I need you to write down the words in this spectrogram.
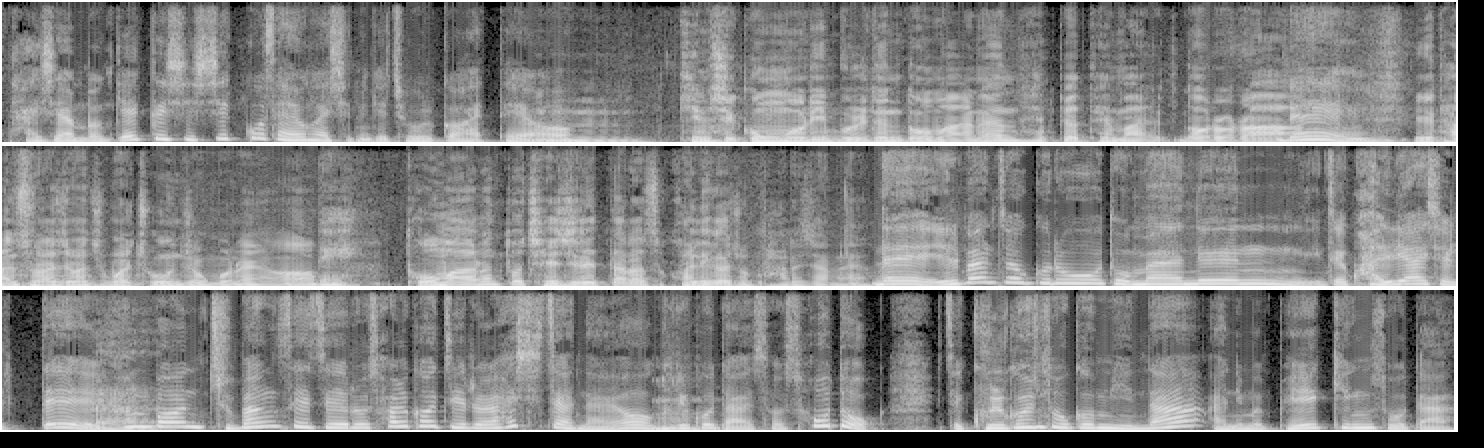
다시 한번 깨끗이 씻고 사용하시는 게 좋을 것 같아요. 음, 김치 국물이 물든 도마는 햇볕에 말 널어라. 네. 이게 단순하지만 정말 좋은 정보네요. 네. 도마는 또 재질에 따라서 관리가 좀 다르잖아요. 네, 일반적으로 도마는 이제 관리하실 때 네. 한번 주방 세제로 설거지를 하시잖아요. 그리고 음. 나서 소독, 이제 굵은 소금이나 아니면 베이킹 소다,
